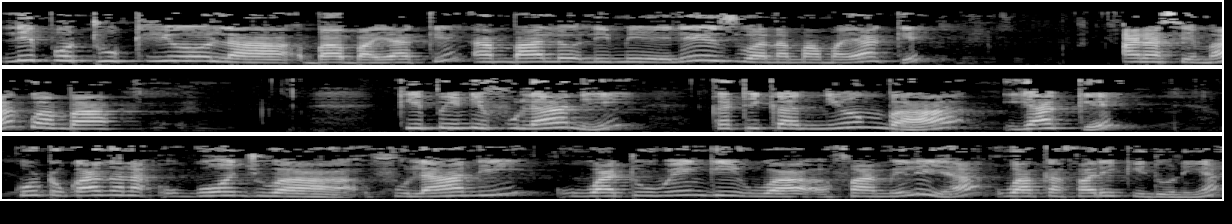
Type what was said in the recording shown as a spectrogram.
lipo tukio la baba yake ambalo limeelezwa na mama yake anasema kwamba kipindi fulani katika nyumba yake kutokana na ugonjwa fulani watu wengi wa familia wakafariki dunia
